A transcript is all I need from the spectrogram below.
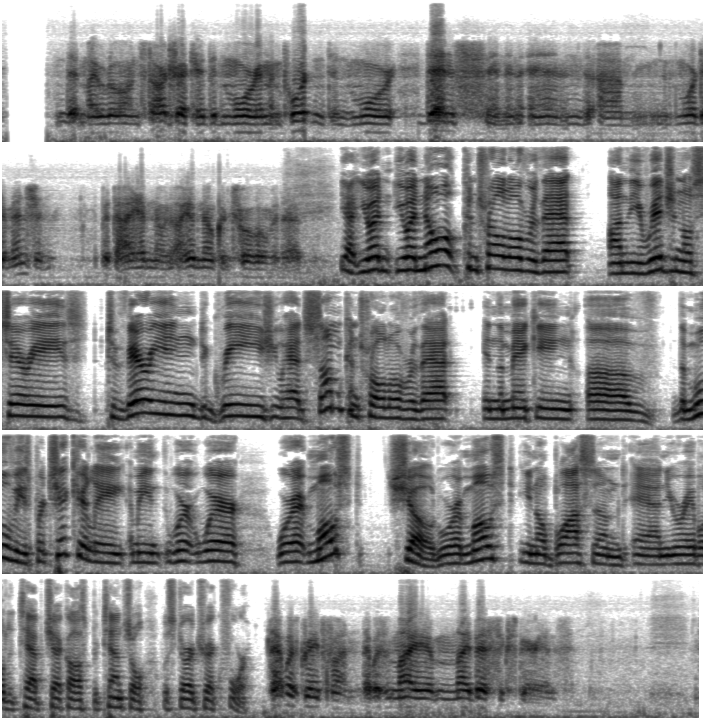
that my role in Star Trek had been more important and more dense and, and, and um, more dimension. But I have no, I had no control over that. Yeah, you had you had no control over that on the original series. To varying degrees, you had some control over that in the making of the movies, particularly. I mean, where where where at most showed, where it most you know blossomed, and you were able to tap Chekov's potential was Star Trek Four. That was great fun. That was my my best experience.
